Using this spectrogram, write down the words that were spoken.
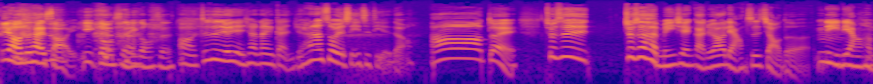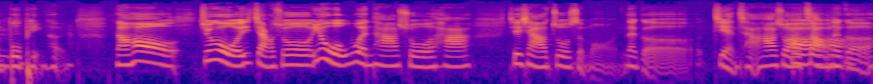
一毫升太少，一公升一公升 哦，就是有点像那个感觉，他那时候也是一直跌倒，哦，对，就是就是很明显感觉到两只脚的力量很不平衡。然后结果我一讲说，因为我问他说他接下来要做什么那个检查，他说要照那个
